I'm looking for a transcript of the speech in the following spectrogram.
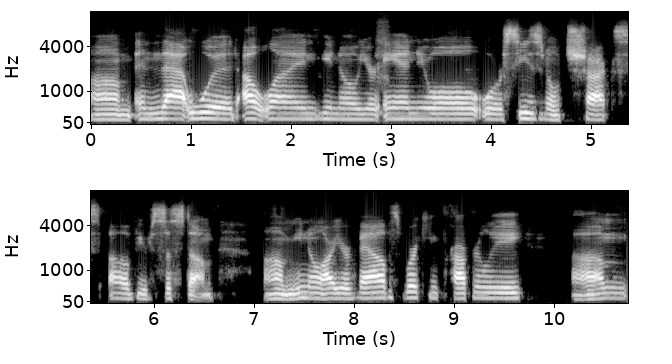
Um, and that would outline, you know, your annual or seasonal checks of your system. Um, you know, are your valves working properly? Um,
